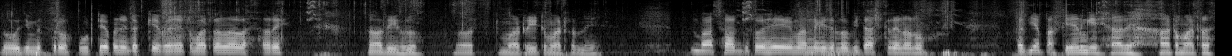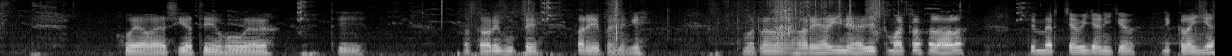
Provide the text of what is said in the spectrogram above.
ਲੋ ਜੀ ਮਿੱਤਰੋ, ਬੂਟੇ ਆਪਣੇ ਡੱਕੇ ਪਏ ਨੇ ਟਮਾਟਰਾਂ ਨਾਲ ਸਾਰੇ। ਆਹ ਦੇਖ ਲਓ, ਆਹ ਟਮਾਟਰ ਹੀ ਟਮਾਟਰ ਨੇ। ਬਸ ਅੱਜ ਤੋਂ ਇਹ ਮੰਨ ਕੇ ਚੱਲੋ ਵੀ 10 ਕੁ ਦਿਨਾਂ ਨੂੰ ਵਧੀਆ ਪੱਕ ਜਾਣਗੇ। ਆਹ ਦੇ ਆਹ ਟਮਾਟਰ ਹੋਇਆ ਹੋਇਆ ਸੀ ਅਤੇ ਉਹ ਹੋਇਆ ਤੇ ਆ ਸਾਰੇ ਬੂਟੇ ਭਰੇ ਪੈਣਗੇ ਟਮਾਟਰਾਂ ਨਾਲ ਹਰੇ ਹਰੀ ਨੇ ਹਜੇ ਟਮਾਟਰ ਫਿਲਹਾਲ ਤੇ ਮਿਰਚਾਂ ਵੀ ਜਾਣੀ ਕਿ ਨਿਕਲ ਆਈਆਂ।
